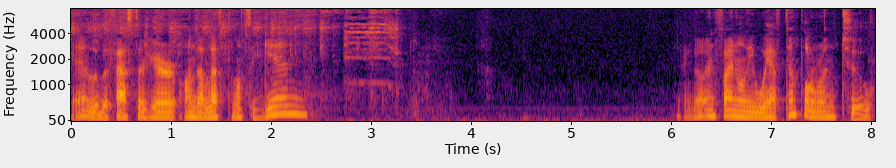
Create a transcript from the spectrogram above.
And a little bit faster here on the left once again. There we go. And finally, we have Temple Run 2.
